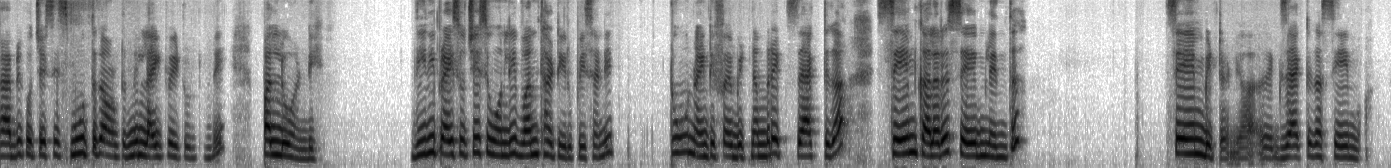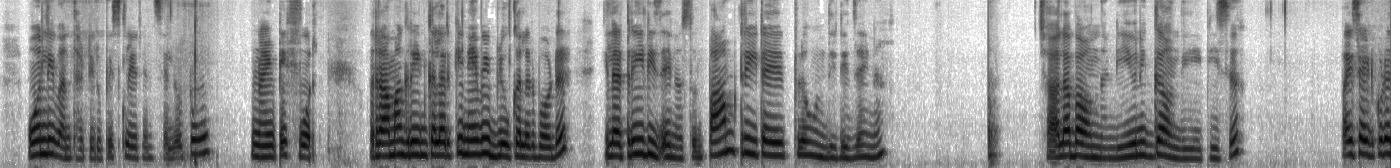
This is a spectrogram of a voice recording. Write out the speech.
ఫ్యాబ్రిక్ వచ్చేసి స్మూత్గా ఉంటుంది. లైట్ వెయిట్ ఉంటుంది. పళ్ళు అండి. దీని ప్రైస్ వచ్చేసి ఓన్లీ వన్ థర్టీ రూపీస్ అండి. Two ninety five bit number ఎగ్జాక్ట్గా same colour same length same bit అండి. ఎగ్జాక్ట్గా same. Only one thirty rupees clearance సెల్లో two ninety four. Rama green కలర్కి నేవీ బ్లూ కలర్ బార్డర్. ఇలా ట్రీ డిజైన్ వస్తుంది. పామ్ ట్రీ టైప్లో ఉంది డిజైన్. చాలా బాగుందండి. యూనిక్గా ఉంది ఈ పీస్. పై సైడ్ కూడా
